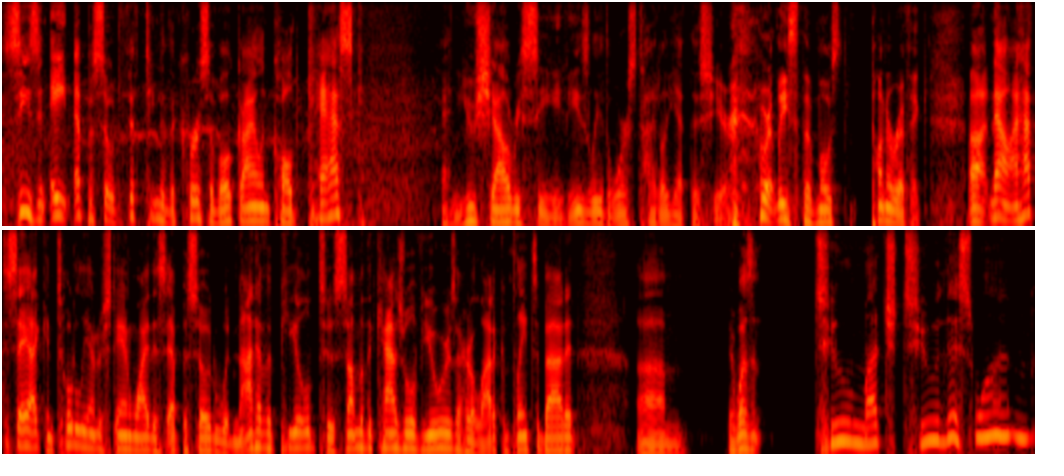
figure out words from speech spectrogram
season 8, episode 15 of The Curse of Oak Island called Cask and You Shall Receive. Easily the worst title yet this year, or at least the most punerific. Uh, now, I have to say, I can totally understand why this episode would not have appealed to some of the casual viewers. I heard a lot of complaints about it. Um, there wasn't too much to this one.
